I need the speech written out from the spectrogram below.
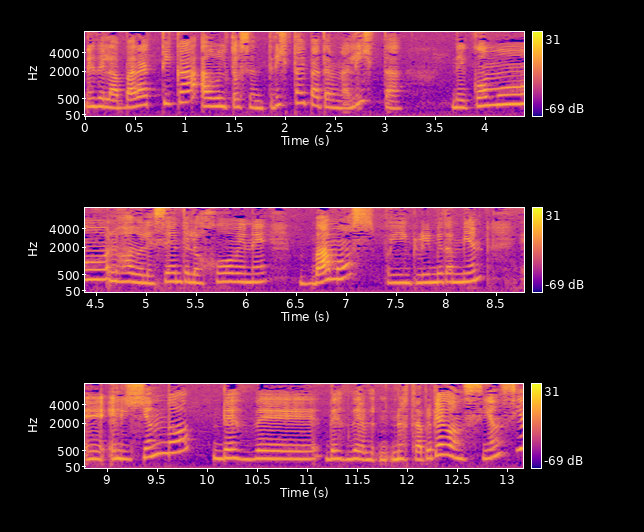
desde la práctica adultocentrista y paternalista de cómo los adolescentes, los jóvenes, vamos, voy a incluirme también, eligiendo desde, desde nuestra propia conciencia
